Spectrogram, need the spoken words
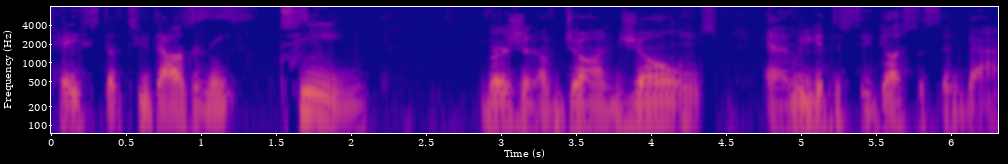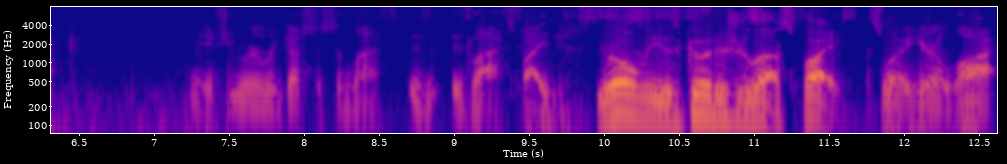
taste of 2018 version of Jon Jones, and we get to see Gustafsson back. I mean, if you remember Gustafsson last his, his last fight, you're only as good as your last fight. That's what I hear a lot.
